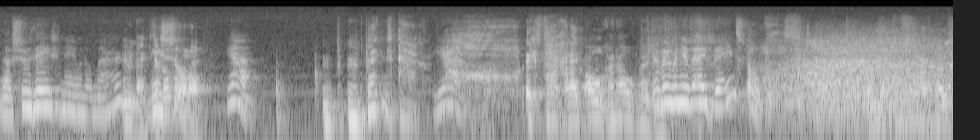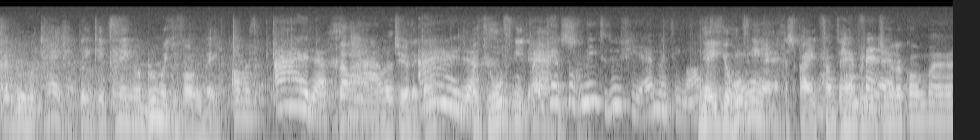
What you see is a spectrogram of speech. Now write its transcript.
nou, zullen we deze nemen dan maar? U lijkt Die er ook zo- wel op. Ja, U, u bent Karel. ja. Ik sta gelijk oog in oog met U u. bent meneer Wijdbeens? Oh, Omdat u zelf nooit geen bloemen krijgt, denk ik, neem een bloemetje voor u mee. oh wat aardig. Dat nou, aardig natuurlijk, hè. aardig. Want je hoeft niet Maar ik heb ergens... toch niet ruzie, hè, met die man? Nee, je hoeft niet ergens spijt van te hebben natuurlijk om... eh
